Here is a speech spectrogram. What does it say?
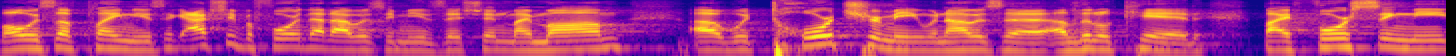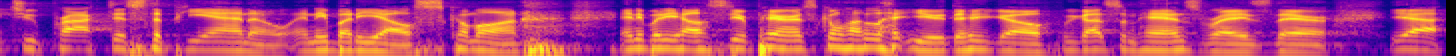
I've always loved playing music. Actually, before that, I was a musician. My mom uh, would torture me when I was a, a, little kid by forcing me to practice the piano. Anybody else? Come on. Anybody else? Your parents, come on, let you. There you go. We got some hands raised there. Yeah.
